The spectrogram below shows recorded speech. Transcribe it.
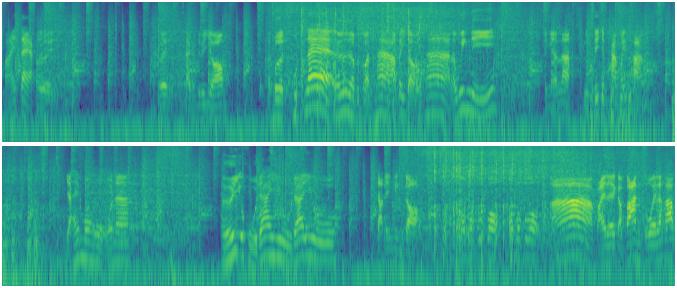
ไม้แตกเลยเฮ้ยใครมันจะไปยอมระเบิดขุดแร่เออไปก่อนห้าไปดอกห้าแล้ววิ่งหนีเป็นไงล่ะดูซิจะพังไม่พัง อย่าให้โมโหนะเฮ้ยโอ้โหได้อยู่ได้อยู่ จัดอีกหนึ่งดอกโป๊ะโป๊ะโป๊ะโปะโปะโปะโปะอ่าไปเลยกลับบ้านโกยแล้วครับ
